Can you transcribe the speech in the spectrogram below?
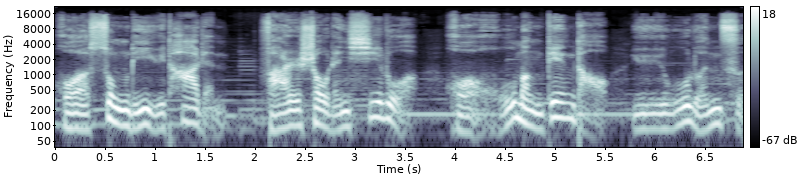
或送礼于他人，反而受人奚落；或胡梦颠倒，语无伦次，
